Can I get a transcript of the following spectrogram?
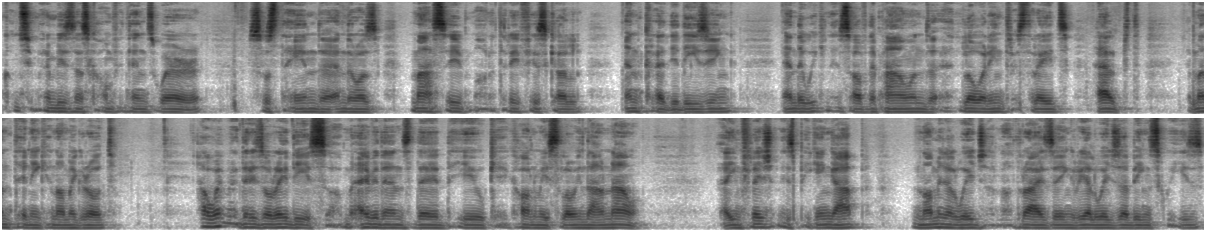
consumer and business confidence were sustained and there was massive monetary, fiscal, and credit easing and the weakness of the pound and lower interest rates helped maintain economic growth. However, there is already some evidence that the UK economy is slowing down now. Uh, inflation is picking up, nominal wages are not rising, real wages are being squeezed.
